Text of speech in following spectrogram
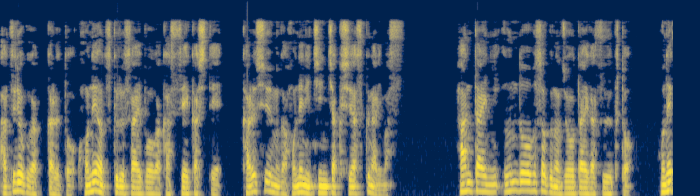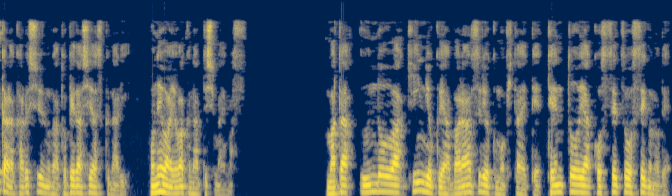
圧力がかかると骨を作る細胞が活性化して、カルシウムが骨に沈着しやすくなります。反対に運動不足の状態が続くと、骨からカルシウムが溶け出しやすくなり、骨は弱くなってしまいます。また、運動は筋力やバランス力も鍛えて転倒や骨折を防ぐので、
